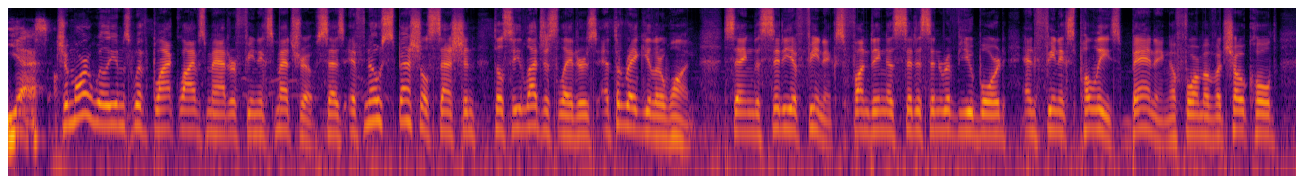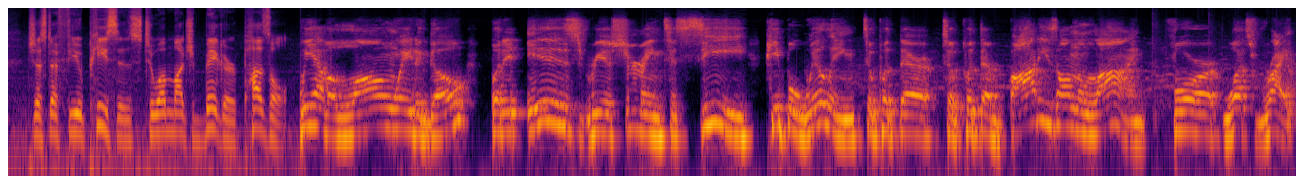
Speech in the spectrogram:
Yes. Jamar Williams with Black Lives Matter Phoenix Metro says if no special session, they'll see legislators at the regular one, saying the city of Phoenix funding a citizen review board and Phoenix police banning a form of a chokehold, just a few pieces to a much bigger puzzle. We have a long way to go, but it is reassuring to see people willing to put their to put their bodies on the line for what's right.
